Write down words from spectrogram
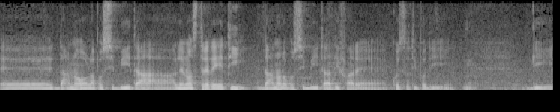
eh, danno la possibilità alle nostre reti danno la possibilità di fare questo tipo di, di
